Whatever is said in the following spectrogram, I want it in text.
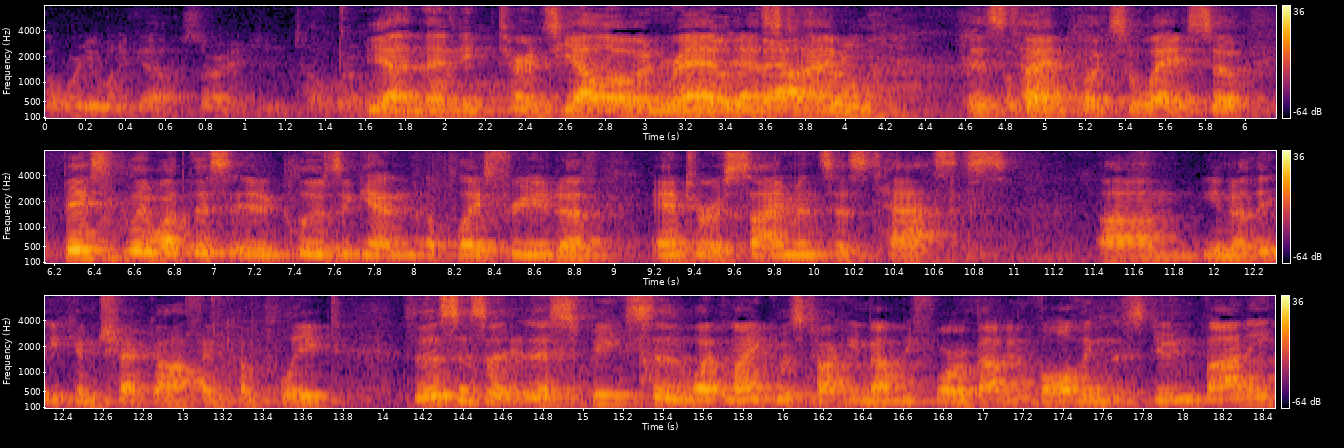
oh, where do you want to go? Sorry, I didn't tell where I went. Yeah, and then it turns yellow and I'll go red to the as time bathroom. as Okay. time clicks away. So basically what this it includes, again, a place for you to enter assignments as tasks, um, you know, that you can check off and complete. So this, is a, this speaks to what Mike was talking about before about involving the student body.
